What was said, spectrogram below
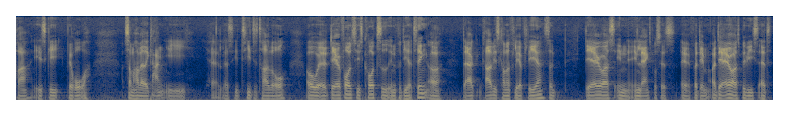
fra ESG-byråer, som har været i gang i, ja, lad os sige, 10-30 år. Og øh, det er jo forholdsvis kort tid inden for de her ting, og der er gradvist kommet flere og flere, så det er jo også en, en læringsproces øh, for dem. Og det er jo også bevist, at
